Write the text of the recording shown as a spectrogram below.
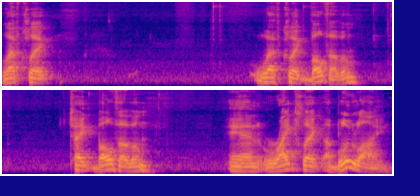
left click, left click both of them, take both of them, and right click a blue line.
